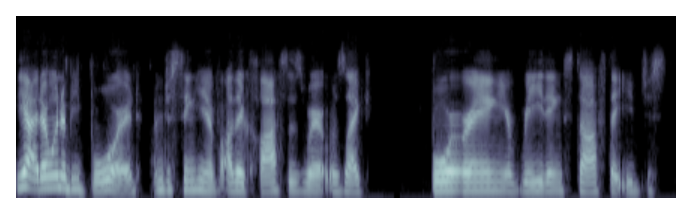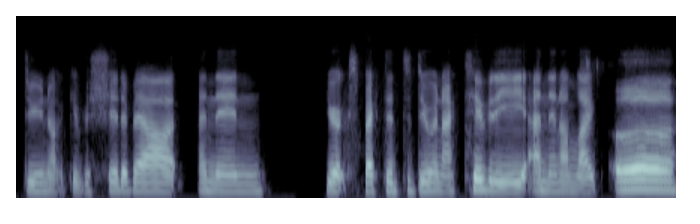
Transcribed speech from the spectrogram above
yeah, I don't want to be bored. I'm just thinking of other classes where it was like boring, you're reading stuff that you just do not give a shit about, and then you're expected to do an activity, and then I'm like, uh,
